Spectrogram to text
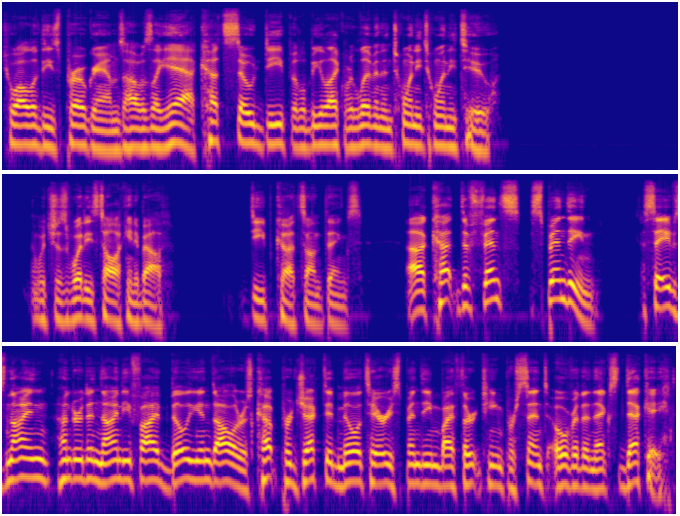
to all of these programs. I was like, yeah, cuts so deep, it'll be like we're living in 2022, which is what he's talking about deep cuts on things. Uh, cut defense spending saves $995 billion. Cut projected military spending by 13% over the next decade.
